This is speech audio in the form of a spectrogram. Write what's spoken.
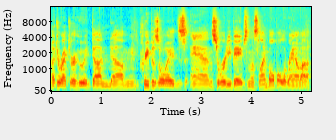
a director who had done um, Creepozoids and Sorority Babes and the Slimeball Bowl-O-Rama.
